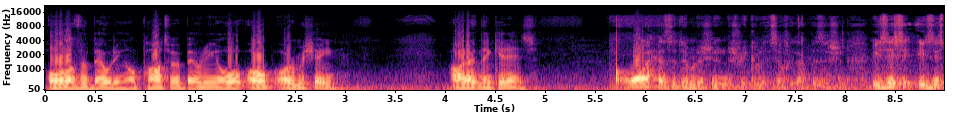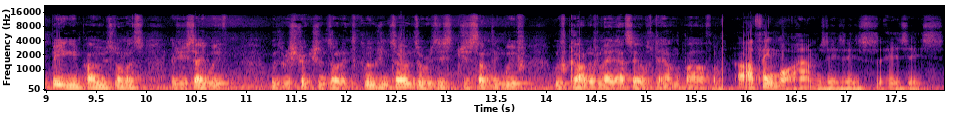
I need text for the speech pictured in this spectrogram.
all of a building or part of a building or, or, or a machine? I don't think it is. Why has the demolition industry got itself in that position? Is this is this being imposed on us, as you say, with with restrictions on exclusion zones, or is this just something we've we've kind of led ourselves down the path of? I think what happens is is is it's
